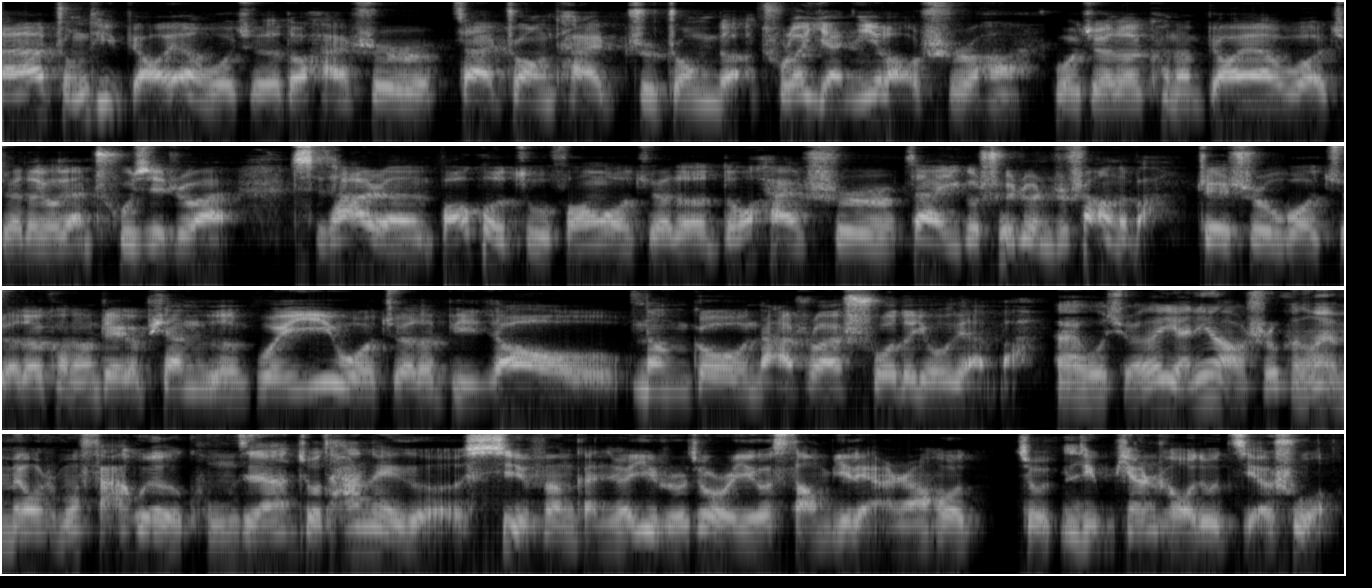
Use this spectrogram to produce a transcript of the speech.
大家整体表演，我觉得都还是在状态之中的。除了闫妮老师哈，我觉得可能表演我觉得有点出戏之外，其他人包括祖峰，我觉得都还是在一个水准之上的吧。这是我觉得可能这个片子唯一我觉得比较能够拿出来说的优点吧。哎，我觉得闫妮老师可能也没有什么发挥的空间，就他那个戏份，感觉一直就是一个丧逼脸，然后。就领片酬就结束，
